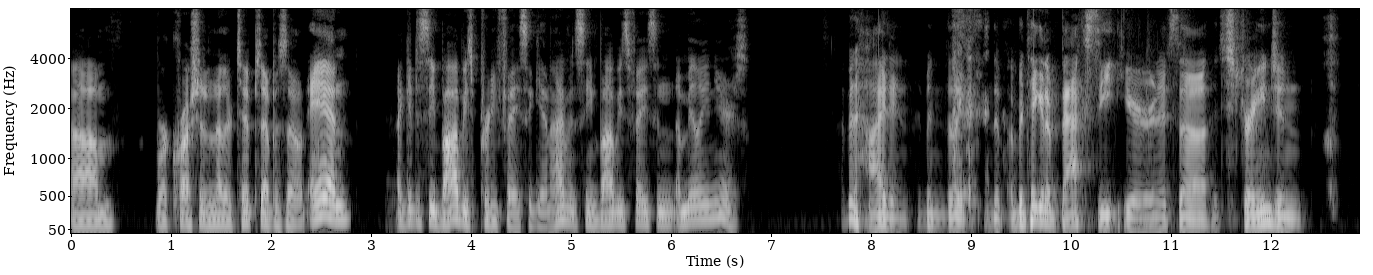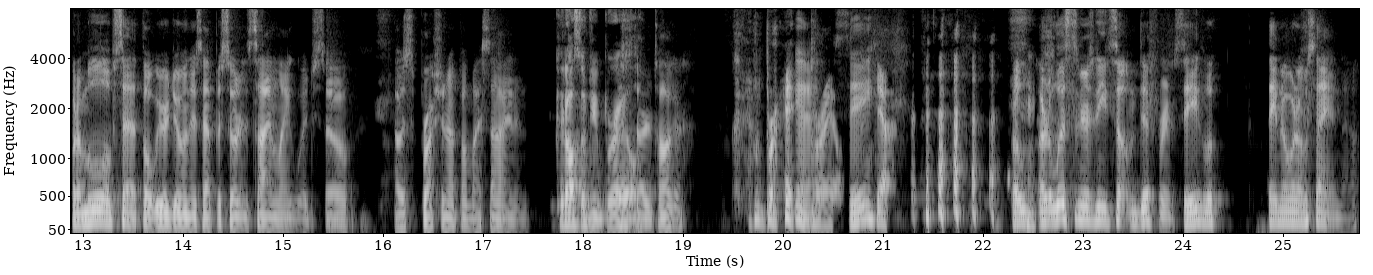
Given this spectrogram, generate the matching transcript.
um, we're crushing another tips episode. And I get to see Bobby's pretty face again. I haven't seen Bobby's face in a million years. I've been hiding. I've been like, the, I've been taking a back seat here, and it's uh, it's strange, and but I'm a little upset. I thought we were doing this episode in sign language, so I was brushing up on my sign and Could also do Braille. started talking. braille, Yeah, Braille. see, Yeah. our, our listeners need something different. See, look, they know what I'm saying now.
